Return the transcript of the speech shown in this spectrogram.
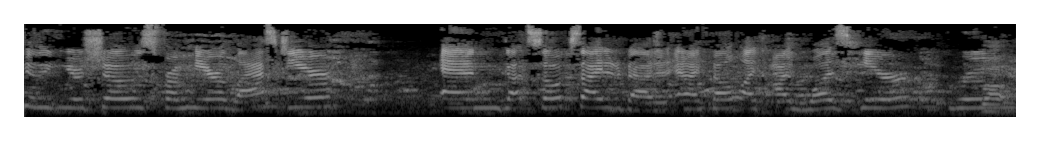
to your shows from here last year and got so excited about it, and I felt like I was here through well,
